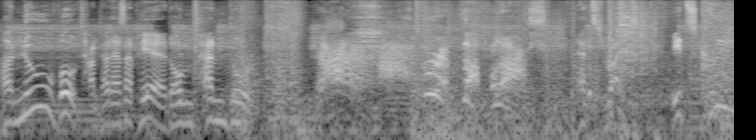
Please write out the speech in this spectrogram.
A new Vault Hunter has appeared on Pandora. Rip the flesh! That's right. It's Krieg,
